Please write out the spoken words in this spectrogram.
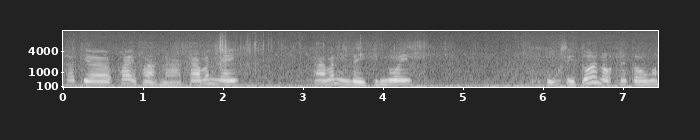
ถ้าจะพ่ายผากหนาค่ามันใหญ่ค่ามันได้กินหน่วยปลูกสี่ตัวเนาะแต่เก่ามา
